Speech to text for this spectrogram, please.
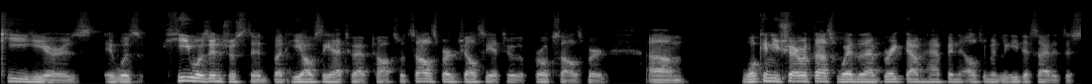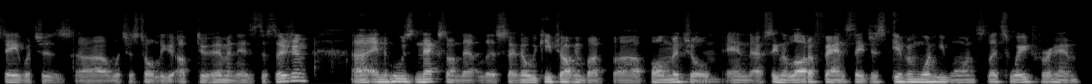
key here is it was he was interested, but he obviously had to have talks with Salzburg. Chelsea had to approach Salzburg. Um, what can you share with us whether that breakdown happened? Ultimately, he decided to stay, which is uh, which is totally up to him and his decision. Uh, and who's next on that list? I know we keep talking about uh, Paul Mitchell, mm-hmm. and I've seen a lot of fans say, "Just give him what he wants. Let's wait for him."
